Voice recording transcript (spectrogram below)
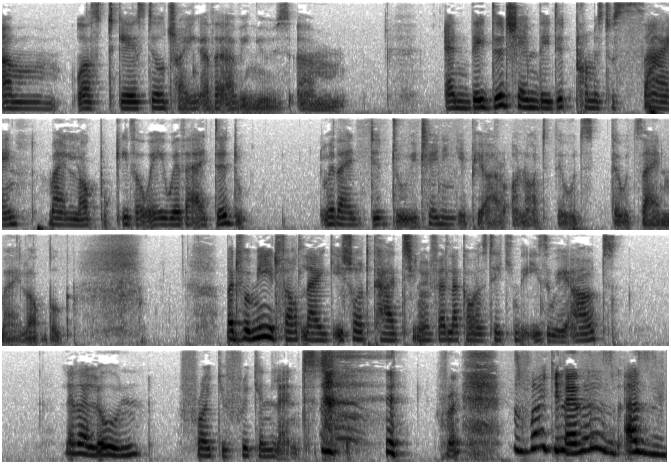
Um whilst still trying other avenues. Um and they did shame they did promise to sign my logbook either way, whether I did whether I did do a training APR or not, they would they would sign my logbook. But for me, it felt like a shortcut. You know, it felt like I was taking the easy way out. Let alone fraud you freaking land. fraudulent as, as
